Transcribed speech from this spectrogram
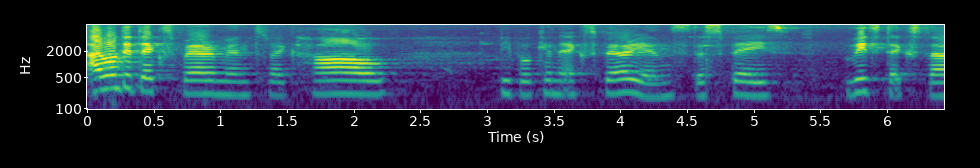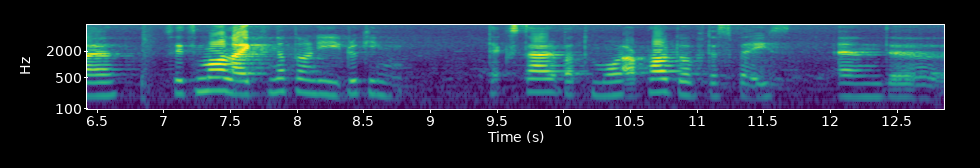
I wanted to experiment like how people can experience the space with textile. So it's more like not only looking textile, but more a part of the space. And uh,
